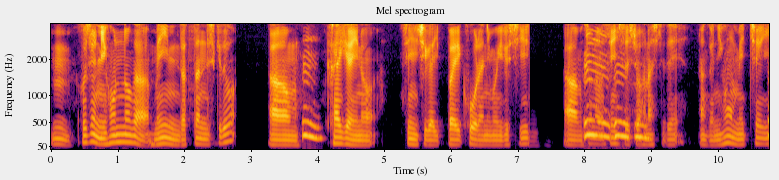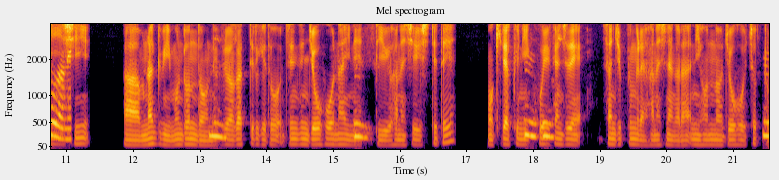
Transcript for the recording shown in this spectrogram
うん、こっちの日本のがメインだったんですけど、あうん。海外の選手がいっぱいコーラにもいるし、あその選手たちと話してて、なんか日本めっちゃいいし、あラグビーもどんどんレベル上がってるけど、全然情報ないねっていう話をしてて、もう気楽にこういう感じで30分ぐらい話しながら日本の情報をちょっと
